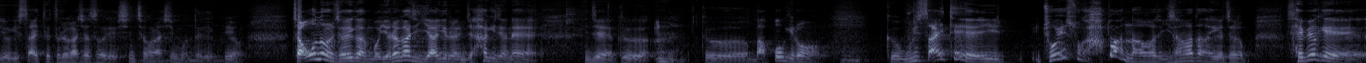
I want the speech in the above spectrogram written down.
여기 사이트 들어가셔서 신청을 하시면 되겠고요. 자, 오늘 저희가 뭐 여러 가지 이야기를 이제 하기 전에 이제 그, 그 맛보기로 음. 그 우리 사이트에 이 조회수가 하도 안 나와가지고 이상하다. 이거 제가 새벽에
